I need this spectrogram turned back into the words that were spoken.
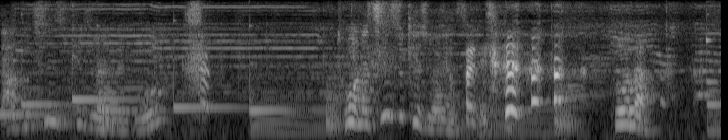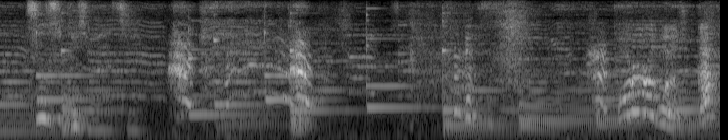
나도 친숙해져야 되고. 도원아 친숙해져야지. 도원아 친숙해져야지. 뽀로로 보여줄까?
